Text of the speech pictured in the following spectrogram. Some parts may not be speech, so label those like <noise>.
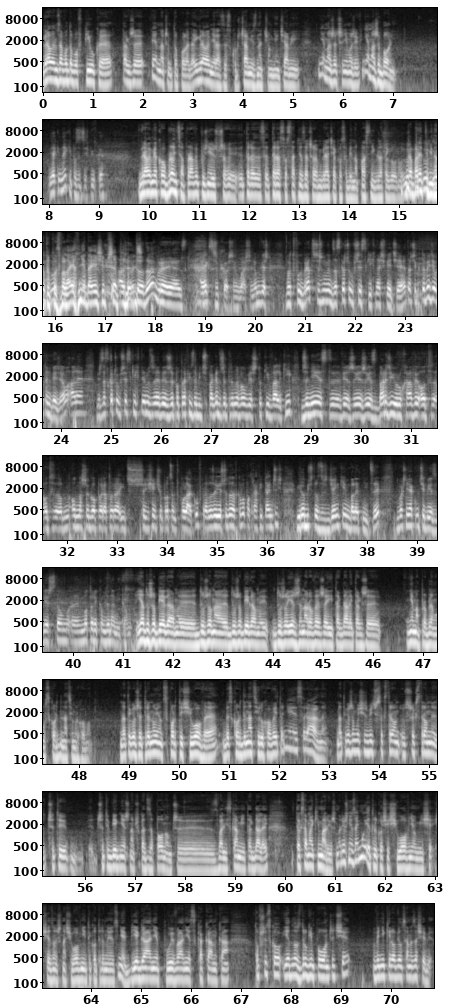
Grałem zawodowo w piłkę, także wiem na czym to polega. I grałem nieraz ze skurczami, z nadciągnięciami. Nie ma rzeczy niemożliwych, nie ma, że boli. Jak, na jakiej pozycji w piłkę? Grałem jako obrońca prawy, później już teraz, teraz ostatnio zacząłem grać jako sobie napastnik, dlatego no, gabaryty mi na to pozwalają, nie daje się przepchnąć. <laughs> Ale to dobre jest. A jak z szybkością właśnie? No bo wiesz, bo twój brat, szczerze mówiąc, zaskoczył wszystkich na świecie. Znaczy, kto wiedział, ten wiedział, ale wiesz, zaskoczył wszystkich tym, że, wiesz, że potrafi zrobić szpagat, że trenował, wiesz, sztuki walki, że nie jest, wiesz, że, że jest bardziej ruchawy od, od, od naszego operatora i 60% Polaków, prawda, że jeszcze dodatkowo potrafi tańczyć i robić to z wdziękiem baletnicy. Właśnie jak u Ciebie jest, wiesz, z tą e, motoryką, dynamiką? Ja dużo biegam, y, dużo, na, dużo biegam, dużo jeżdżę na rowerze i tak dalej, także nie mam problemów z koordynacją ruchową. Dlatego, że trenując sporty siłowe bez koordynacji ruchowej to nie jest realne. Dlatego, że musisz być wszechstron- wszechstronny, czy ty, czy ty biegniesz na przykład z oponą, czy z walizkami i tak dalej. Tak samo jak i Mariusz. Mariusz nie zajmuje tylko się siłownią i sie- siedząc na siłowni, tylko trenując. Nie, bieganie, pływanie, skakanka. To wszystko jedno z drugim połączyć się, wyniki robią same za siebie.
